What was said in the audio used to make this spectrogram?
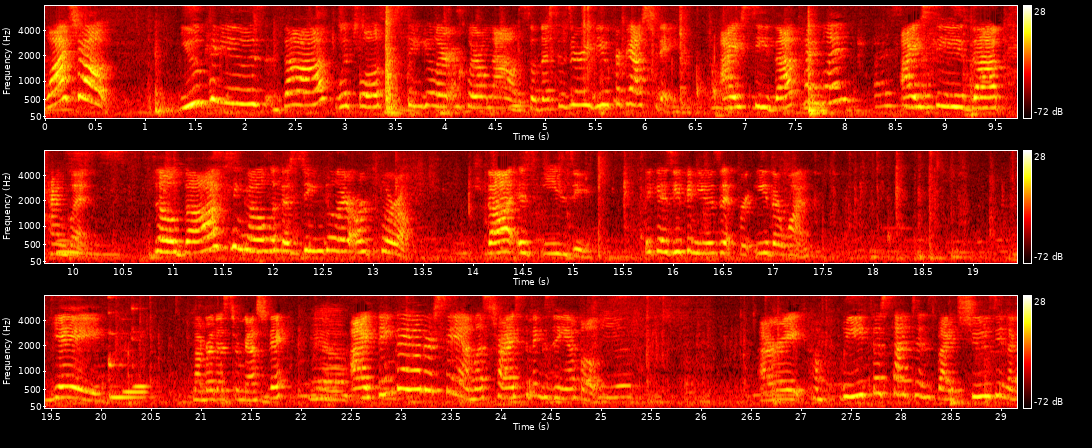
Watch out! You can use the with both singular and plural nouns. So this is a review from yesterday. I see the penguin. I see the penguins. So the can go with a singular or plural. The is easy. because you can use it for either one. Yay. Remember this from yesterday? Yeah. I think I understand. Let's try some examples. All right, complete the sentence by choosing the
